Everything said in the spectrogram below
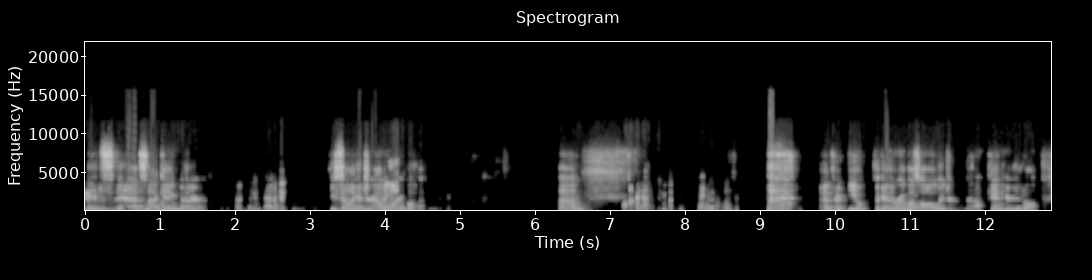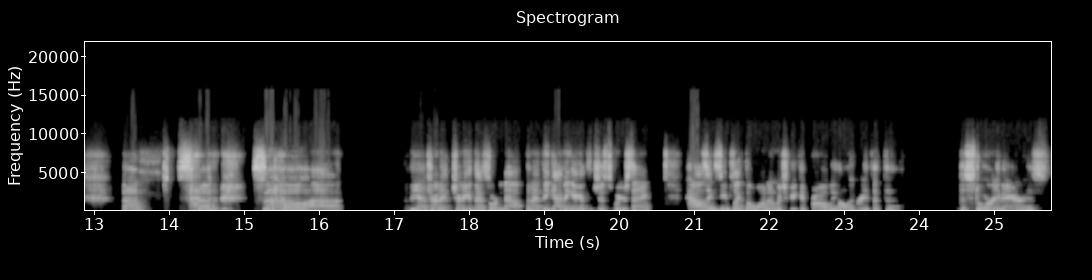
It's yeah, it's not getting better. You sound like a drowning robot. Um, you okay? The robot's all the now. Can't hear you at all. Um, so, so uh, yeah, try to try to get that sorted out. But I think I think I got the gist of what you're saying. Housing seems like the one in which we could probably all agree that the the story there is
